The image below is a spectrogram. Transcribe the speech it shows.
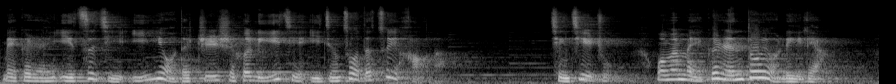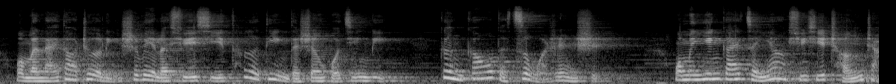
每个人以自己已有的知识和理解已经做得最好了。请记住，我们每个人都有力量。我们来到这里是为了学习特定的生活经历，更高的自我认识。我们应该怎样学习成长？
